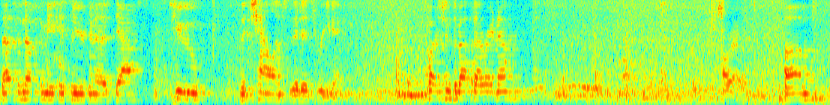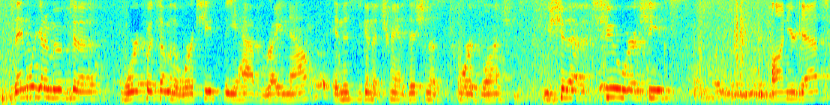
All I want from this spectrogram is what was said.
that's enough to make it so you're going to adapt to the challenge that is reading. Questions about that right now? All right. Um, then we're going to move to work with some of the worksheets that you have right now, and this is going to transition us towards lunch. You should have two worksheets on your desk.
